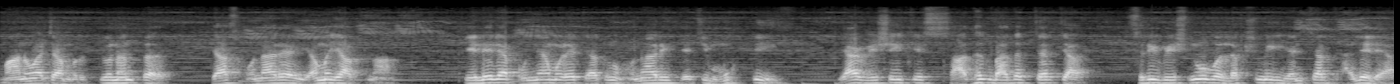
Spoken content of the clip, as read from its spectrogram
मानवाच्या मृत्यूनंतर त्यास होणाऱ्या यमयातना केलेल्या पुण्यामुळे त्यातून होणारी त्याची मुक्ती याविषयीची साधक बाधक चर्चा श्री विष्णू व लक्ष्मी यांच्यात झालेल्या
